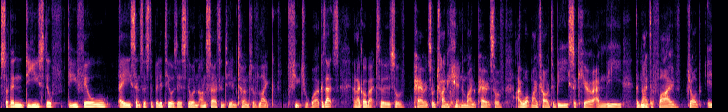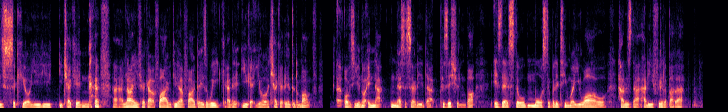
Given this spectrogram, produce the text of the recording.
So then, do you still do you feel a sense of stability, or is there still an uncertainty in terms of like future work? Because that's, and I go back to sort of parents or trying to get in the mind of parents of I want my child to be secure, and the the nine to five job is secure. You you you check in uh, nine, you check out five, you do that five days a week, and it, you get your check at the end of the month. Uh, obviously, you're not in that necessarily that position, but is there still more stability in where you are, or how does that? How do you feel about that?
